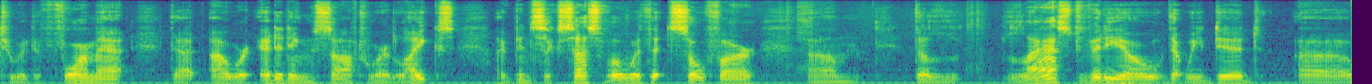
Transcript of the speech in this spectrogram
to a format that our editing software likes. I've been successful with it so far. Um, the last video that we did uh,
